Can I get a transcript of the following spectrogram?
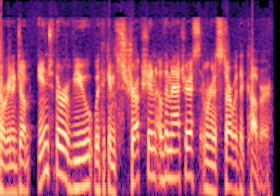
Now we're going to jump into the review with the construction of the mattress, and we're going to start with the cover.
